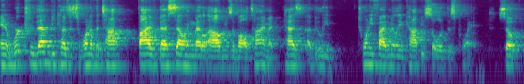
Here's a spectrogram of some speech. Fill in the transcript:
And it worked for them because it's one of the top five best selling metal albums of all time. It has, I believe, 25 million copies sold at this point. So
